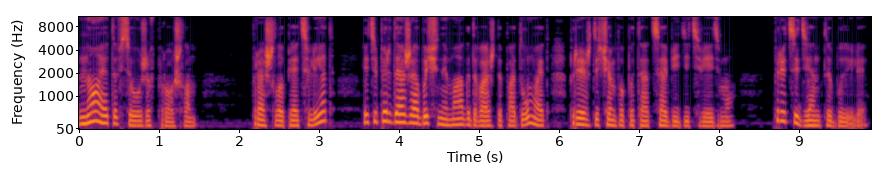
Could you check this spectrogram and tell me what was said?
Но это все уже в прошлом. Прошло пять лет — и теперь даже обычный маг дважды подумает, прежде чем попытаться обидеть ведьму. Прецеденты были.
